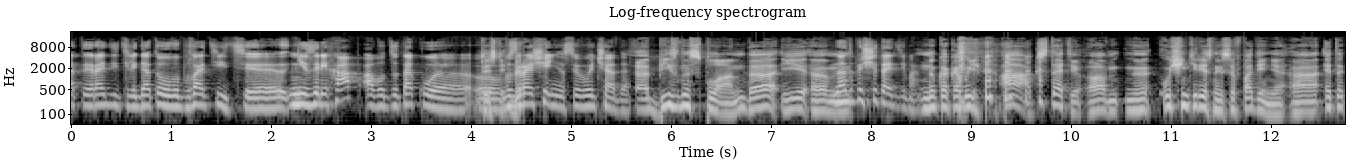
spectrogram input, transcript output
богатые родители готовы платить э, не за рехаб, а вот за такое То есть, э, возвращение своего чада. А, Бизнес-план, да, и... эм, Надо посчитать, Дима. Ну, как обычно. А, кстати, ам, э, очень интересное совпадение. А, Это,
